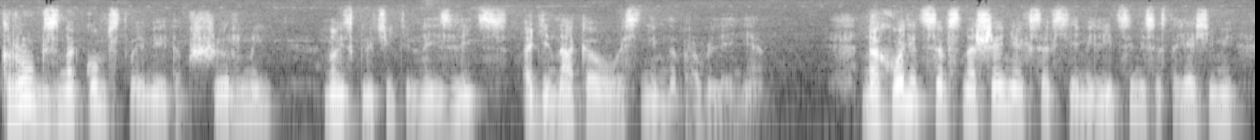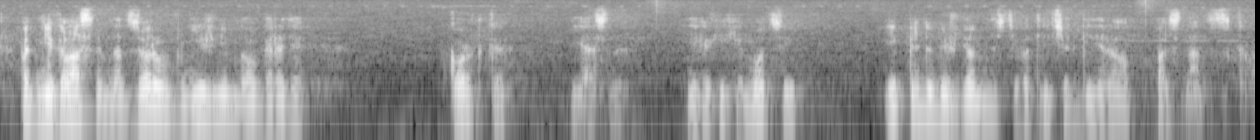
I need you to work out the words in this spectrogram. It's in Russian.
Круг знакомства имеет обширный, но исключительно из лиц одинакового с ним направления» находится в сношениях со всеми лицами, состоящими под негласным надзором в Нижнем Новгороде. Коротко, ясно, никаких эмоций и предубежденности, в отличие от генерала Познанского.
